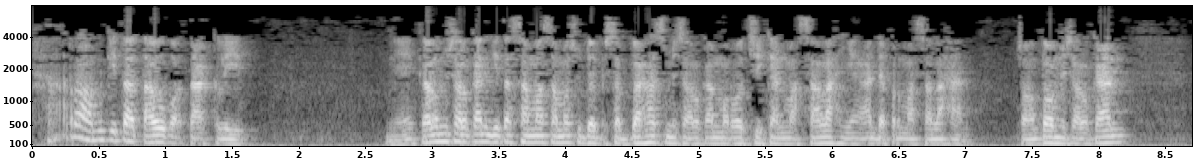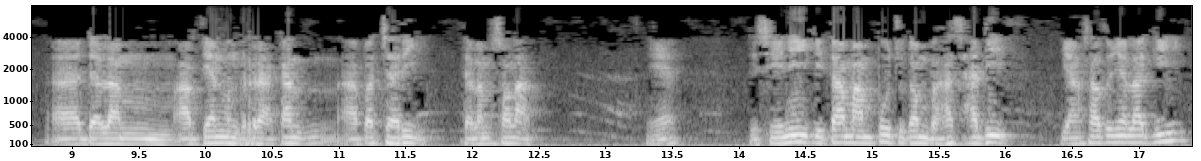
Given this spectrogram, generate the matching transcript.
haram kita tahu kok taklid Ya, kalau misalkan kita sama-sama sudah bisa bahas misalkan merojikan masalah yang ada permasalahan. Contoh misalkan uh, dalam artian menggerakkan apa jari dalam sholat. Ya. Di sini kita mampu juga membahas hadis. Yang satunya lagi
